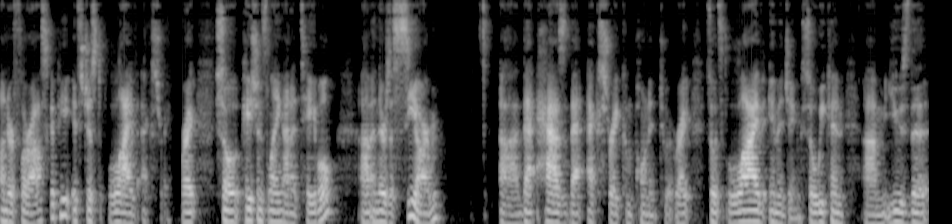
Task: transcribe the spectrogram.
under fluoroscopy, it's just live x-ray, right? So patient's laying on a table uh, and there's a C-arm uh, that has that x-ray component to it, right? So it's live imaging. So we can um, use the,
